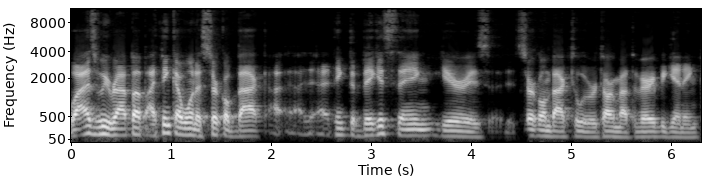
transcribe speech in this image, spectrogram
well, as we wrap up, I think I want to circle back. I, I think the biggest thing here is circling back to what we were talking about at the very beginning.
